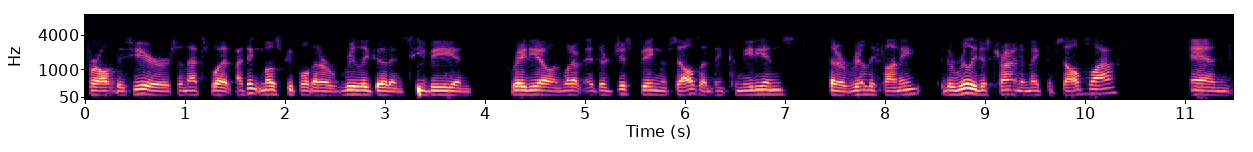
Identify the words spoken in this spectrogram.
for all these years, and that's what I think most people that are really good in TV and radio and whatever, they're just being themselves. I think comedians that are really funny, they're really just trying to make themselves laugh. And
